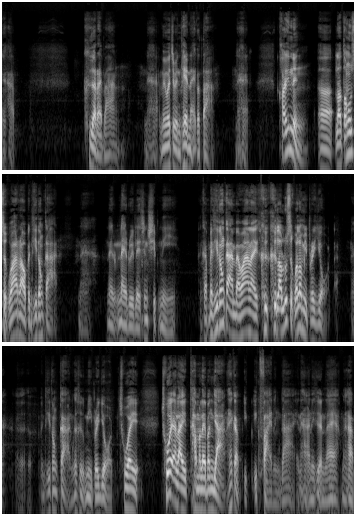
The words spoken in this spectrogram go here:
นะครับ คืออะไรบ้างนะฮะ ไม่ว่าจะเป็นเพศไหนก็ตามนะฮะ ข้อที่หนึ่งเราต้องรู้สึกว่าเราเป็นที่ต้องการ นะในใน relationship นี้นะครับเป็นที่ต้องการแปลว่าอะไรคือคือเรารู้สึกว่าเรามีประโยชน์นะเออเป็นที่ต้องการก็คือมีประโยชน์ช่วยช่วยอะไรทำอะไรบางอย่างให้กับอีกอีกฝ่ายหนึ่งได้นะฮะอันนี้คืออันแรกนะครับ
